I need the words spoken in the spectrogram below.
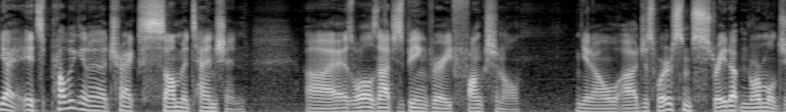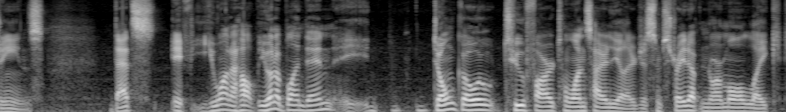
yeah it's probably going to attract some attention uh, as well as not just being very functional. You know, uh, just wear some straight up normal jeans. That's if you want to help, you want to blend in. Eh, don't go too far to one side or the other. Just some straight up normal like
